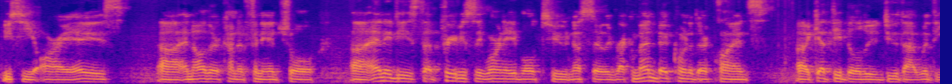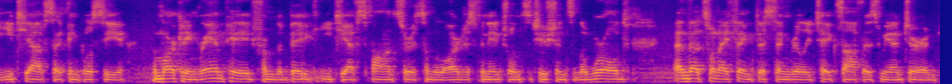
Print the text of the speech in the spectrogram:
you see RIAs and other kind of financial uh, entities that previously weren't able to necessarily recommend Bitcoin to their clients uh, get the ability to do that with the ETFs. I think we'll see a marketing rampage from the big ETF sponsors, some of the largest financial institutions in the world. And that's when I think this thing really takes off as we enter and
